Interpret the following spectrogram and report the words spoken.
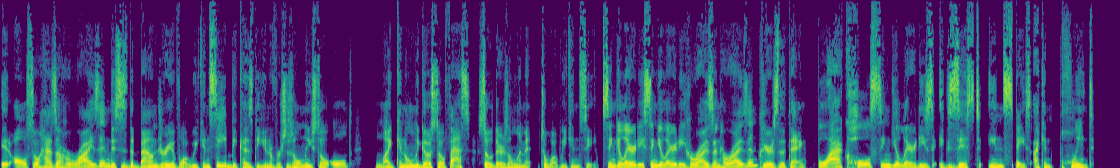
It also has a horizon. This is the boundary of what we can see because the universe is only so old Light can only go so fast, so there's a limit to what we can see. Singularity, singularity, horizon, horizon. Here's the thing black hole singularities exist in space. I can point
